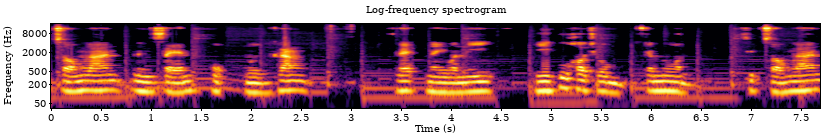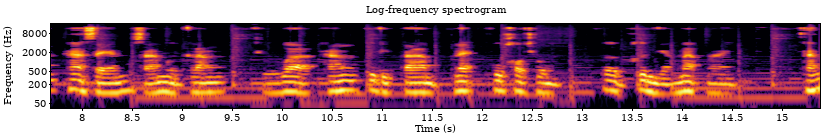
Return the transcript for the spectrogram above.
12 ล้าน1แสน6หมื่นครั้ง และในวันนี้มีผู้เข้าชมจำนวน 12 ล้าน5แสน3หมื่นครั้ง ถือว่าทั้งผู้ติดตามและผู้เข้าชมเพิ่มขึ้นอย่างมากมาย ทั้ง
